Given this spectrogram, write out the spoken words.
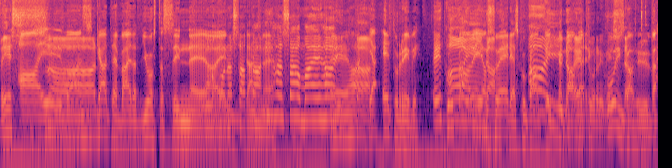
vessaan. Aivan, siis kätevää, että juosta sinne ja Ulkona ei sataa tänne. ihan sama, ei Ei haittaa. ha- ja eturivi. Et kuka ei aina. ole sun edes, kuka on pitkä Aina kaveri. eturivissä. Kuinka hyvä.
